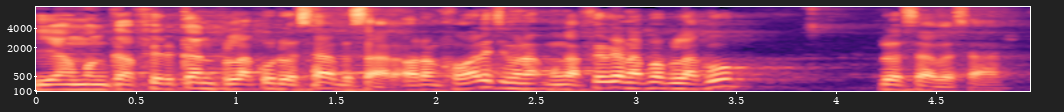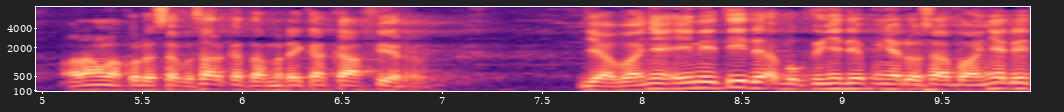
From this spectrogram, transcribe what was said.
yang mengkafirkan pelaku dosa besar. Orang khawarij mengkafirkan apa pelaku dosa besar. Orang melakukan dosa besar kata mereka kafir. Jawabannya ini tidak buktinya dia punya dosa banyak dia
